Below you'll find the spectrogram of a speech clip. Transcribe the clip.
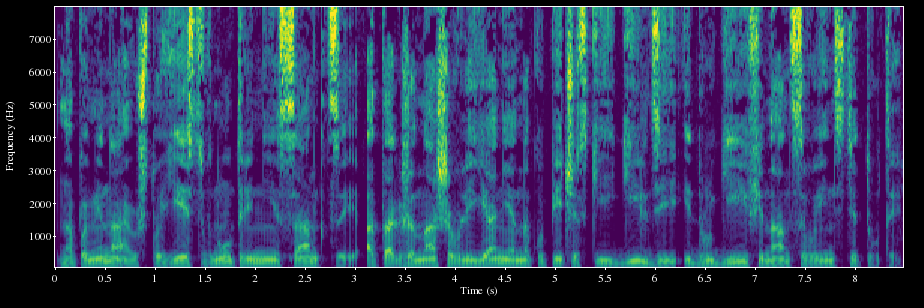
Напоминаю, что есть внутренние санкции, а также наше влияние на купеческие гильдии и другие финансовые институты.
